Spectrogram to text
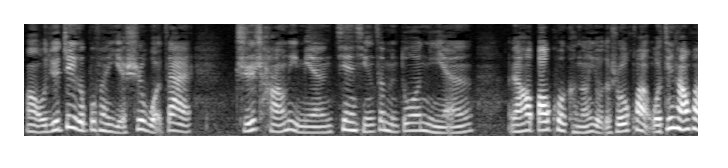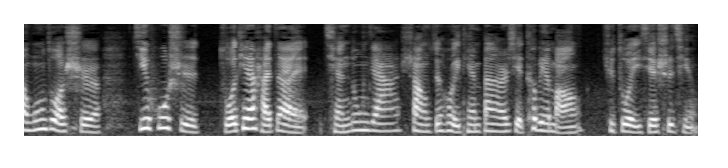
嗯，我觉得这个部分也是我在职场里面践行这么多年，然后包括可能有的时候换，我经常换工作是几乎是昨天还在前东家上最后一天班，而且特别忙去做一些事情，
